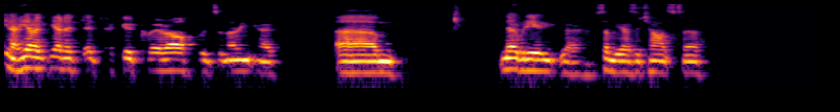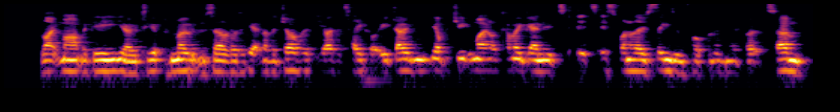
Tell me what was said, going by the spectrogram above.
you know, he had a, he had a, a, good career afterwards. And I think you know, um, nobody, you know, somebody has a chance to. Like Mark McGee, you know, to get promoted themselves, to get another job, you either take or you don't. The opportunity might not come again. It's it's it's one of those things in football, isn't it? But um,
